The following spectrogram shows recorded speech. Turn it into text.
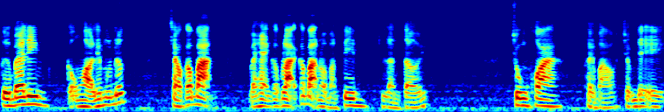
Từ Berlin, Cộng hòa Liên bang Đức, chào các bạn và hẹn gặp lại các bạn vào bản tin lần tới. Trung Khoa, Thời báo.de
